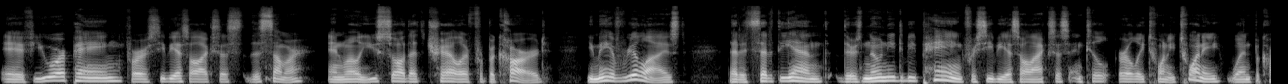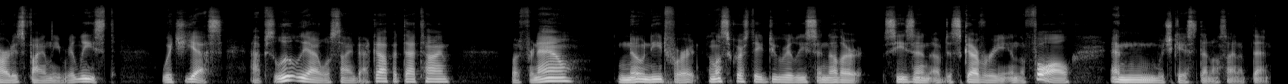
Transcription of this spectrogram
If you are paying for CBS All Access this summer, and well, you saw that trailer for Picard, you may have realized that it said at the end there's no need to be paying for CBS All Access until early 2020 when Picard is finally released which, yes, absolutely, I will sign back up at that time. But for now, no need for it, unless, of course, they do release another season of Discovery in the fall, in which case then I'll sign up then.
